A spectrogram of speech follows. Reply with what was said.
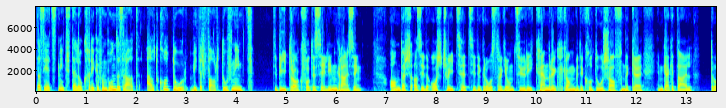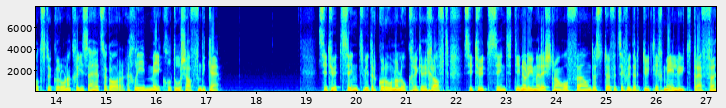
dass jetzt mit den Lockerungen vom Bundesrat auch die Kultur wieder Fahrt aufnimmt. Der Beitrag von der Selin Greising. Anders als in der Ostschweiz hat es in der Grossregion Zürich keinen Rückgang bei den Kulturschaffenden gegeben. Im Gegenteil, trotz der Corona-Krise hat es sogar ein bisschen mehr Kulturschaffende gegeben. Seit heute sind wieder Corona-Lockerungen in Kraft. Seit heute sind die Innenräume Restaurant offen und es dürfen sich wieder deutlich mehr Leute treffen.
